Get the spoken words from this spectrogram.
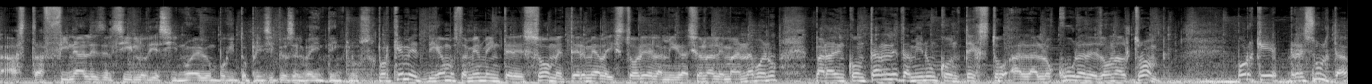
hasta finales del siglo XIX, un poquito principios del XX incluso. ¿Por qué me, digamos, también me interesó meterme a la historia de la migración alemana? Bueno, para encontrarle también un contexto a la locura de Donald Trump. Porque resulta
